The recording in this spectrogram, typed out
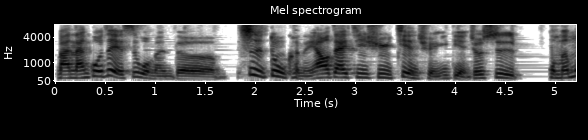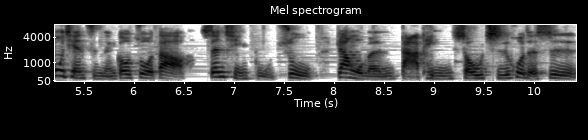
蛮难过，这也是我们的制度可能要再继续健全一点，就是我们目前只能够做到申请补助，让我们打平收支，或者是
